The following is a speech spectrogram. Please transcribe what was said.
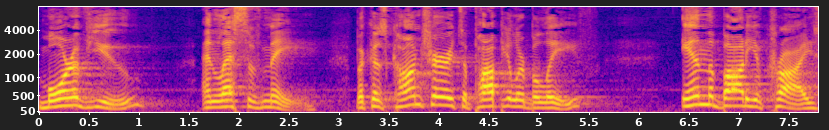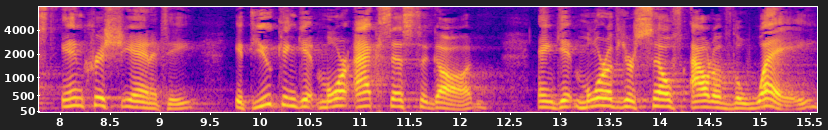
More of you and less of me. Because, contrary to popular belief, in the body of Christ, in Christianity, if you can get more access to God and get more of yourself out of the way,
